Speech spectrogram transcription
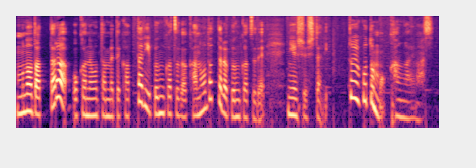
ものだったらお金を貯めて買ったり分割が可能だったら分割で入手したりということも考えます。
